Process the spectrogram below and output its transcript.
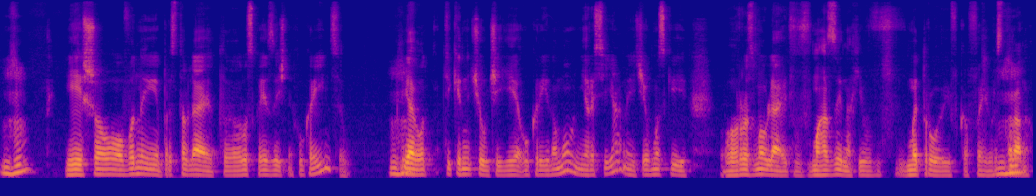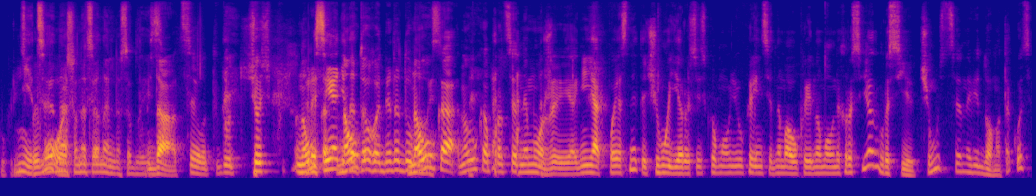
Угу. І що вони представляють рускоязичних українців. Угу. Я от тільки не чув, чи є україномовні росіяни, чи в Москві розмовляють в магазинах і в метро, і в кафе, і в ресторанах українською Ні, це мовою. наша національна особливість. Да, це от тут щось наука, Росіяни наука, до того не додумались. наука, наука про це не може ніяк пояснити, чому є російськомовні українці, нема україномовних росіян в Росії. Чомусь це невідомо. Так ось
